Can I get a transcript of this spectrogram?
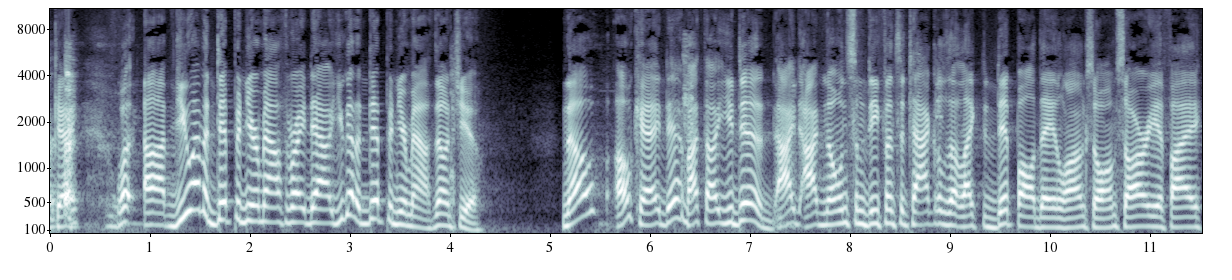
Okay. what? Uh, do you have a dip in your mouth right now? You got a dip in your mouth, don't you? No? Okay, damn, I thought you did. I, I've known some defensive tackles that like to dip all day long, so I'm sorry if I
